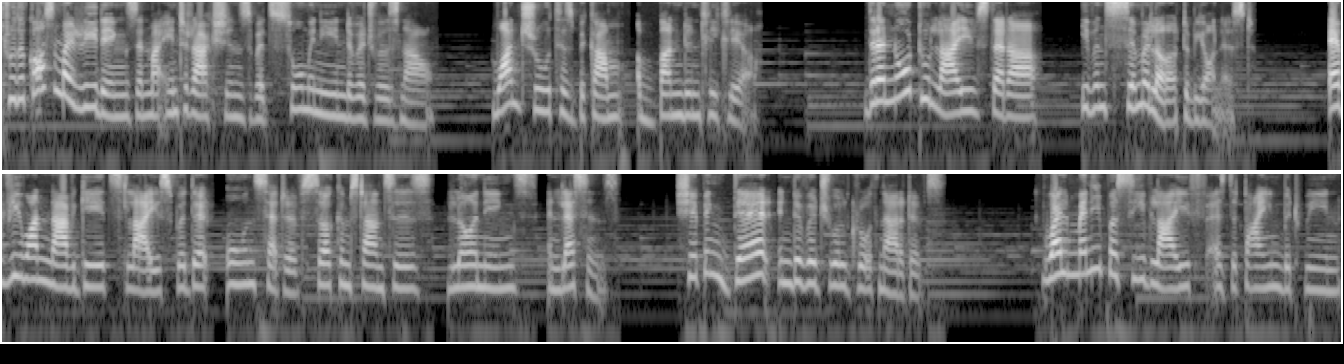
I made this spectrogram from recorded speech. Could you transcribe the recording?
Through the course of my readings and my interactions with so many individuals now, one truth has become abundantly clear. There are no two lives that are even similar, to be honest. Everyone navigates lives with their own set of circumstances, learnings, and lessons, shaping their individual growth narratives. While many perceive life as the time between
